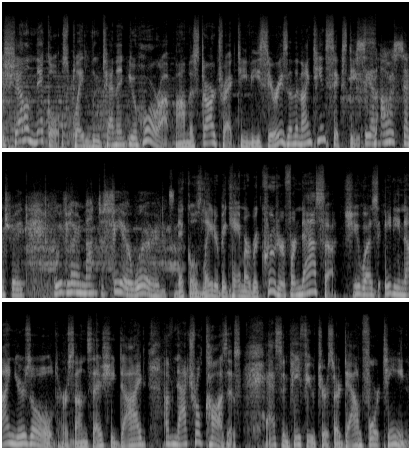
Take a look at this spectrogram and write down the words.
Nichelle Nichols played Lieutenant Uhura on the Star Trek TV series in the 1960s. See, in our century, we've learned not to fear words. Nichols later became a recruiter for NASA. She was 89 years old. Her son says she died of natural causes. S&P futures are down 14.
